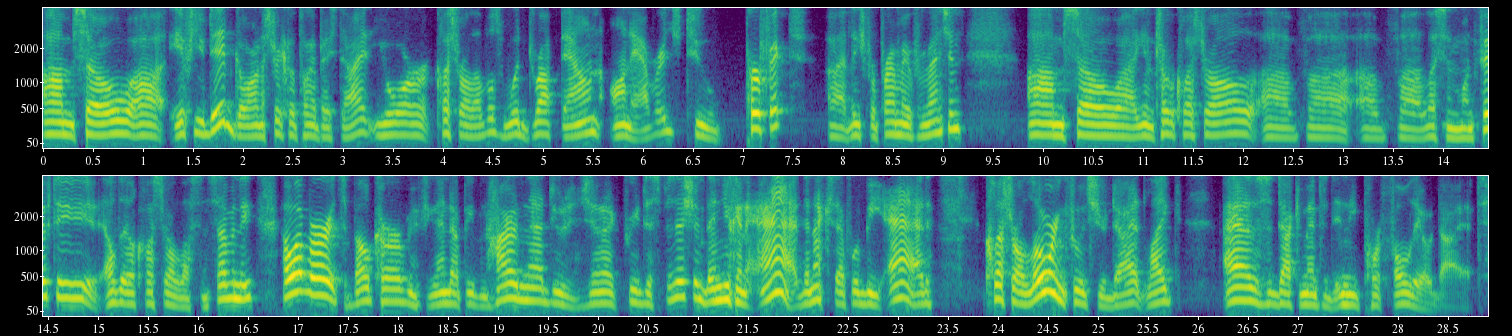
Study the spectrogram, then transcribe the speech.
Um, so, uh, if you did go on a strictly plant based diet, your cholesterol levels would drop down on average to perfect, uh, at least for primary prevention. Um, so uh, you know, total cholesterol of uh, of uh, less than 150, LDL cholesterol less than 70. However, it's a bell curve, if you end up even higher than that due to genetic predisposition, then you can add. The next step would be add cholesterol lowering foods to your diet, like as documented in the portfolio diet.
